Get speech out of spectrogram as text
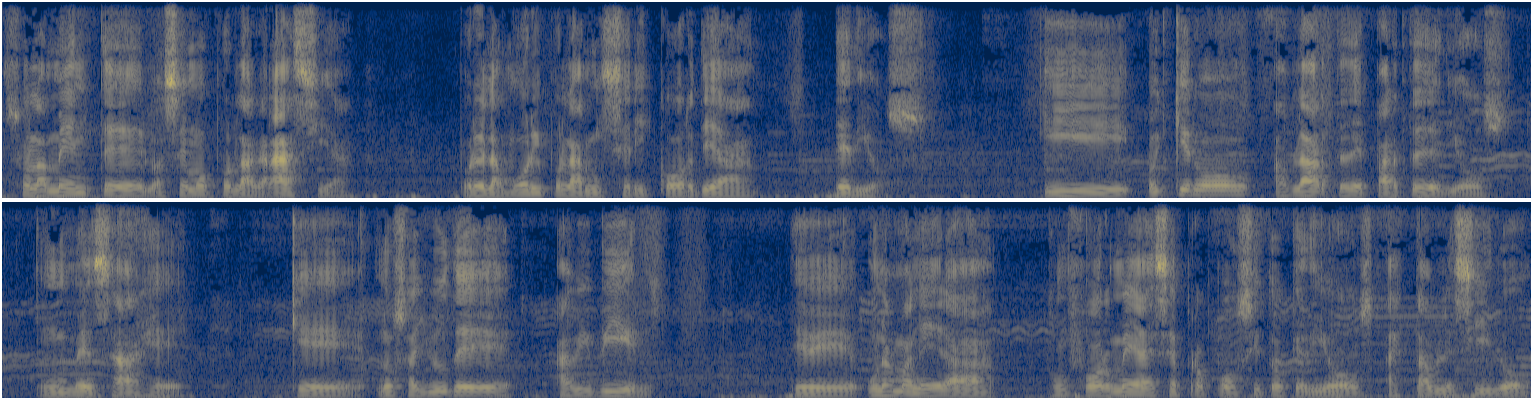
solamente lo hacemos por la gracia, por el amor y por la misericordia de Dios. Y hoy quiero hablarte de parte de Dios, un mensaje que nos ayude a vivir de una manera conforme a ese propósito que Dios ha establecido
